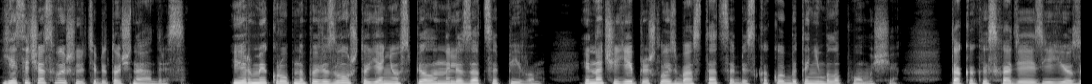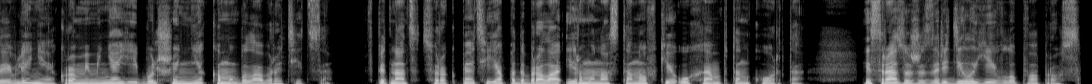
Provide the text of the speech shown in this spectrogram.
Я сейчас вышлю тебе точный адрес. Ирме крупно повезло, что я не успела нализаться пивом, иначе ей пришлось бы остаться без какой бы то ни было помощи, так как, исходя из ее заявления, кроме меня ей больше некому было обратиться. В 15.45 я подобрала Ирму на остановке у Хэмптон-Корта и сразу же зарядила ей в лоб вопрос.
